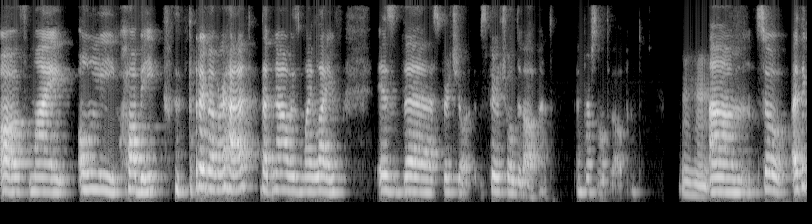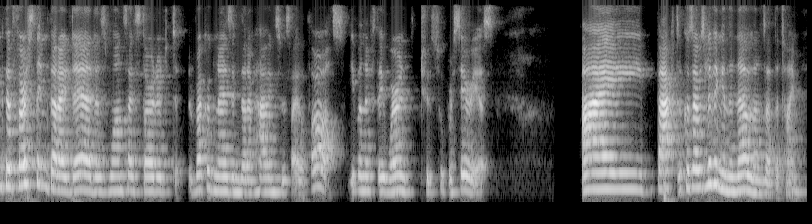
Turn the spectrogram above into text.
of my only hobby that I've ever had that now is my life is the spiritual spiritual development and personal development. Hmm Um, so I think the first thing that I did is once I started recognizing that I'm having suicidal thoughts, even if they weren't too super serious, I packed because I was living in the Netherlands at the time.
